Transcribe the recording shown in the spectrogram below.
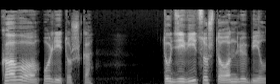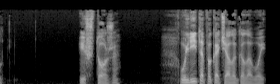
Кого, улитушка? Ту девицу, что он любил. И что же? Улита покачала головой.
